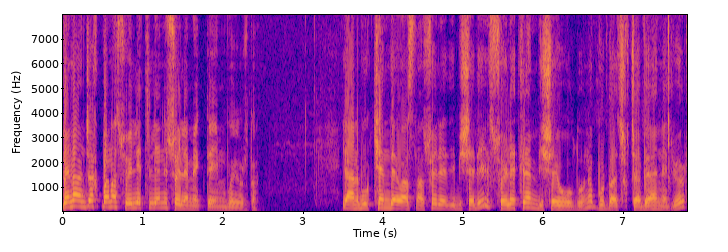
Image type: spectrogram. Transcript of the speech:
ben ancak bana söyletileni söylemekteyim buyurdu. Yani bu kendi evasına söylediği bir şey değil, söyletilen bir şey olduğunu burada açıkça beyan ediyor.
